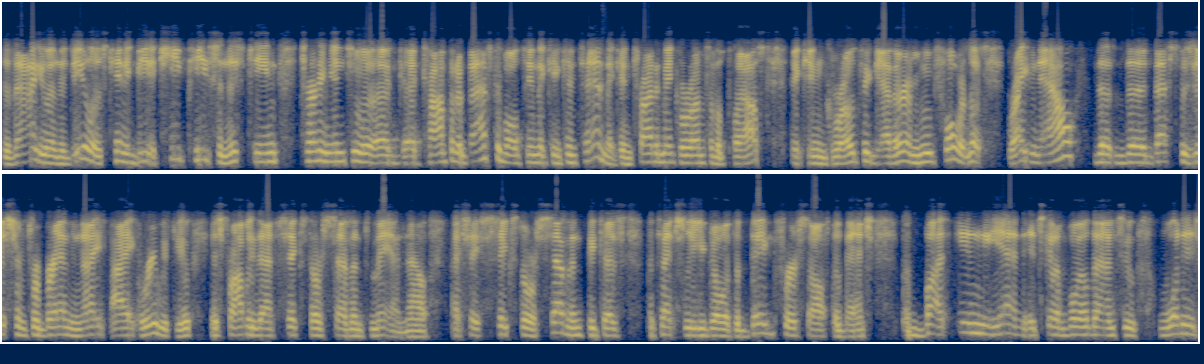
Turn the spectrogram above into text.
The value in the deal is can he be a key piece in this team turning into a, a competent basketball team that can contend, that can try to make a run for the playoffs, that can grow together and move forward. Look, right now the the best position for Brandon Knight, I agree with you, is probably that sixth or seventh man. Now I say sixth sixth or seventh because potentially you go with the big first off the bench. But in the end, it's going to boil down to what is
